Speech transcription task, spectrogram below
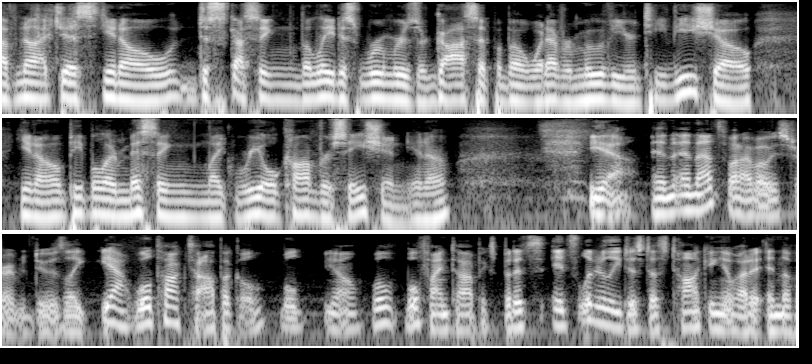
of not just you know discussing the latest rumors or gossip about whatever movie or TV show. You know, people are missing like real conversation. You know. Yeah, and and that's what I've always tried to do is like, yeah, we'll talk topical. We'll you know we'll we'll find topics, but it's it's literally just us talking about it, and the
